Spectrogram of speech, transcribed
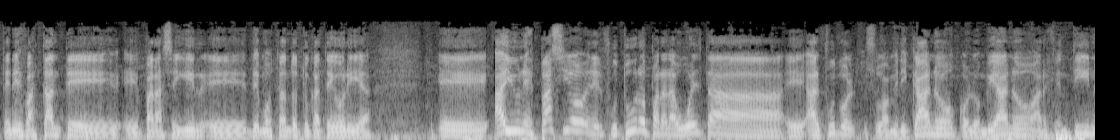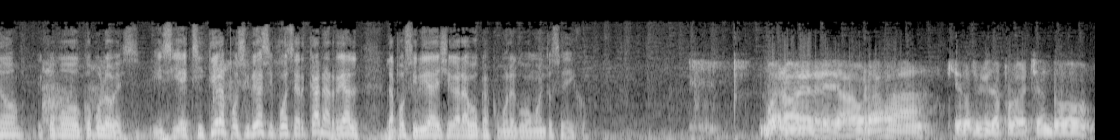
Tenés bastante eh, para seguir eh, demostrando tu categoría. Eh, ¿Hay un espacio en el futuro para la vuelta eh, al fútbol sudamericano, colombiano, argentino? ¿Cómo, ¿Cómo lo ves? Y si existió la posibilidad, si fue cercana, real, la posibilidad de llegar a Boca, como en algún momento se dijo. Bueno, a ver, eh, ahora quiero seguir aprovechando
